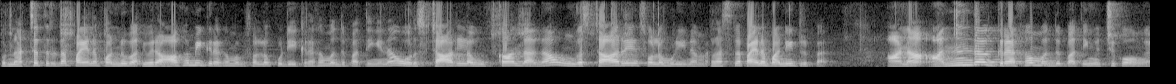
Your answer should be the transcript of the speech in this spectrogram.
ஒரு நட்சத்திரம் தான் பயணம் பண்ணுவார். இவர் ஆகமி கிரகம் அப்படின்னு சொல்லக்கூடிய கிரகம் வந்து பார்த்தீங்கன்னா ஒரு ஸ்டாரில் உட்கார்ந்தாதான் உங்கள் ஸ்டாரே சொல்ல முடியும் நம்ம. நட்சத்திரத்தில் பயணம் பண்ணிகிட்ருப்பார் இருப்பார். ஆனால் அந்த கிரகம் வந்து பார்த்தீங்கன்னு வச்சுக்கோங்க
